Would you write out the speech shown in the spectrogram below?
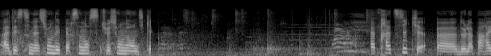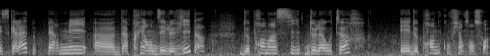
à destination des personnes en situation de handicap. La pratique de la paraescalade permet d'appréhender le vide, de prendre ainsi de la hauteur et de prendre confiance en soi.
